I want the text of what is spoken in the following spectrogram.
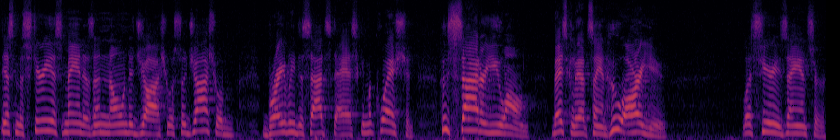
This mysterious man is unknown to Joshua, so Joshua bravely decides to ask him a question Whose side are you on? Basically, that's saying, Who are you? Let's hear his answer.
